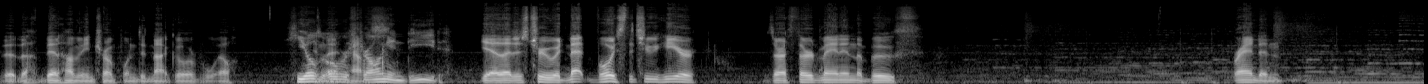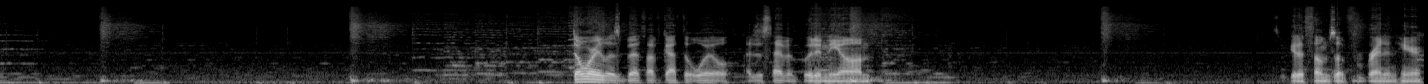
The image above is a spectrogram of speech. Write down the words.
the the Ben Humming Trump one did not go over well. Heels over house. strong indeed. Yeah, that is true. And that voice that you hear is our third man in the booth, Brandon. Don't worry, Elizabeth. I've got the oil. I just haven't put any on. So get a thumbs up from Brandon here.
